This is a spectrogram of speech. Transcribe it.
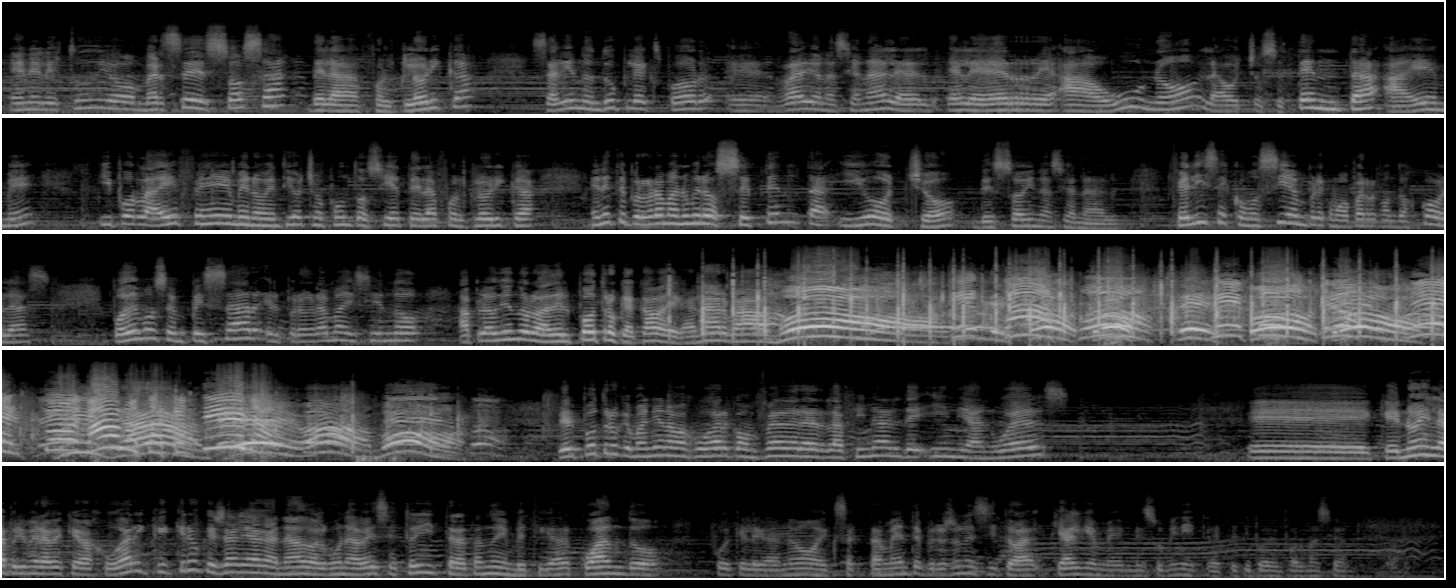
en el estudio Mercedes Sosa de la Folclórica saliendo en duplex por eh, Radio Nacional LRA1, la 870 AM, y por la FM 98.7, la folclórica, en este programa número 78 de Soy Nacional. Felices como siempre, como perro con dos colas. Podemos empezar el programa diciendo, aplaudiéndolo a Del Potro que acaba de ganar. ¡Vamos! ¡Bien Del Potro! ¡Del Potro! ¡Del Potro! ¡Vamos, Argentina! ¡Vamos! Del Potro que mañana va a jugar con Federer la final de Indian Wells. Eh, que no es la primera vez que va a jugar y que creo que ya le ha ganado alguna vez. Estoy tratando de investigar cuándo fue que le ganó exactamente, pero yo necesito que alguien me, suministre este tipo de información.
